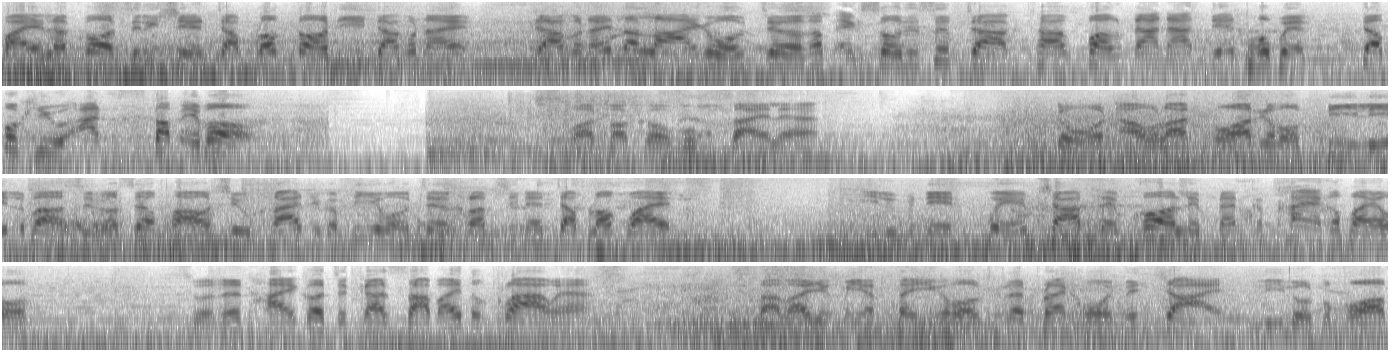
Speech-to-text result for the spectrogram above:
ไปแล้วก็ซิลิเชนจับล็อกต่อที่ดาวกอนไนดาวกอนไนละลายครับผมเจอครับเอ็กโซซิซึมจากทางฝั่งนานะเดนโพเบตดับเบิลคิวอันสต็อปเอเบิลบอลบังเกิลพุ่งใส่เลยฮะ โดนเอาลัดคอสครับผมดีลีดหรือเปล่าสึกรัสเซลเผาชิลคลาสอยู่กับที่ครับผมเจอครัมชิเนจับล็อกไว้อิลูมิเนตเวฟชาร์จเต็มข้อเล็มแนนกระแทกเข้าไปครับผมส่วนด้านไทยก็จัดการสามไอ้ตรงกลางนะฮะสามารถยังมีอันตีครับผมทางด้านแบล็คโฮลไม่จ่ายรีโหลดมาพร้อม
